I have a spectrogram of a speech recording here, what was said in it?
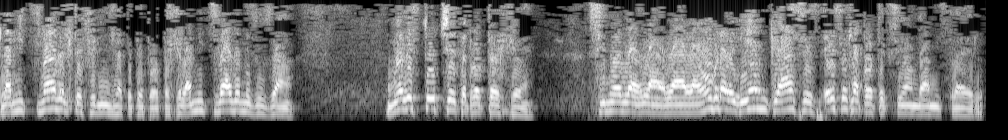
La mitzvah del tefilín es la que te protege, la mitzvah de mezuzá. No el estuche te protege, sino la, obra de bien que haces, esa es la protección de Am Israel.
